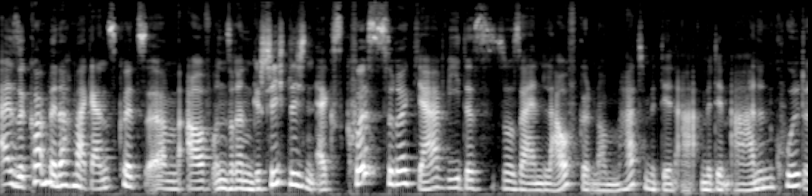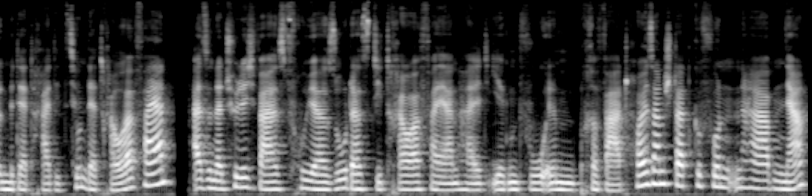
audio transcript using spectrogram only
Also kommen wir noch mal ganz kurz ähm, auf unseren geschichtlichen Exkurs zurück, ja, wie das so seinen Lauf genommen hat mit, den, mit dem Ahnenkult und mit der Tradition der Trauerfeiern. Also natürlich war es früher so, dass die Trauerfeiern halt irgendwo in Privathäusern stattgefunden haben, ja.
